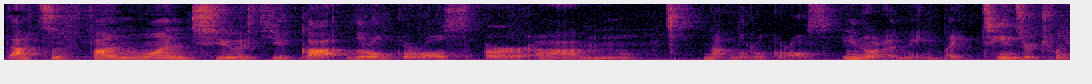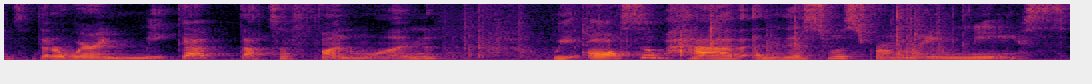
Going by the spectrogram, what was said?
That's a fun one too if you've got little girls or um, not little girls, you know what I mean, like teens or tweens that are wearing makeup. That's a fun one. We also have, and this was from my niece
